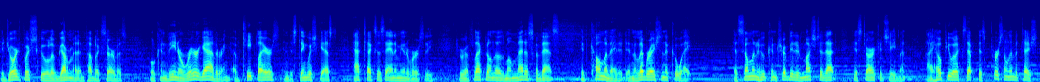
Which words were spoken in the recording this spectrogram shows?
the George Bush School of Government and Public Service will convene a rare gathering of key players and distinguished guests at Texas A&M University to reflect on those momentous events that culminated in the liberation of Kuwait. As someone who contributed much to that historic achievement, I hope you will accept this personal invitation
